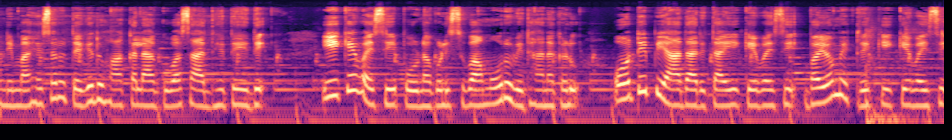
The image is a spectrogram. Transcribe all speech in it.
ನಿಮ್ಮ ಹೆಸರು ತೆಗೆದುಹಾಕಲಾಗುವ ಸಾಧ್ಯತೆ ಇದೆ. ಇಕೆವೈಸಿ ಪೂರ್ಣಗೊಳಿಸುವ ಮೂರು ವಿಧಾನಗಳು. ಒಟಿಪಿ ಆಧಾರಿತ ಇಕೆವೈಸಿ ಬಯೋಮೆಟ್ರಿಕ್ ಇಕೆವೈಸಿ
